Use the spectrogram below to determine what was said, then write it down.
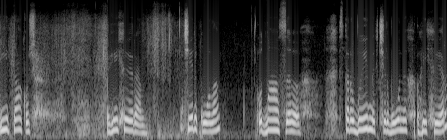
І також гейхера черікола, одна з е, старовинних червоних гейхер.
